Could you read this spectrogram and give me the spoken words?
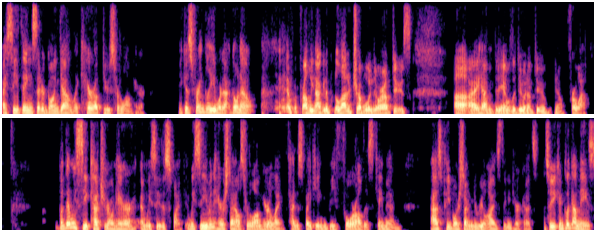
I see things that are going down like hair updos for long hair because frankly, we're not going out. we're probably not going to put a lot of trouble into our updos. Uh, I haven't been able to do an updo, you know, for a while. But then we see cut your own hair and we see the spike. And we see even hairstyles for long hair length kind of spiking before all this came in as people are starting to realize they need haircuts. And so you can click on these.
